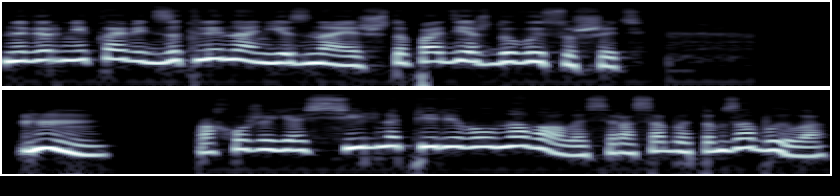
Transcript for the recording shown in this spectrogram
Наверняка ведь заклинание знаешь, чтоб одежду высушить. Похоже, я сильно переволновалась, раз об этом забыла.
